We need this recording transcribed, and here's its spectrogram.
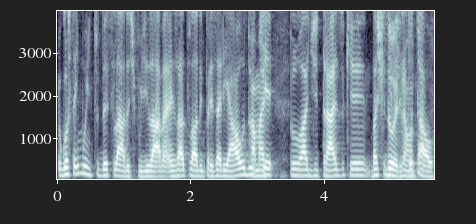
eu gostei muito desse lado, tipo, de ir lá mais lá pro lado empresarial do mais que pro lado de trás do que. bastidores, total.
